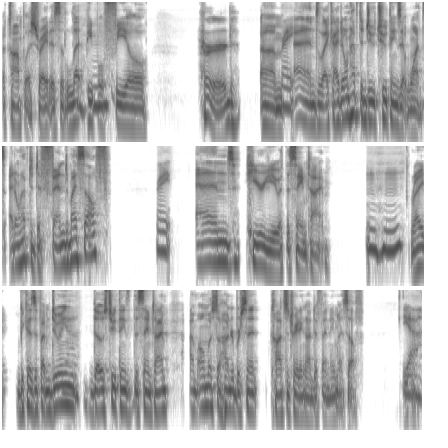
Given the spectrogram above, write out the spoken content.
accomplish, right? Is to let people feel heard. Um, Right. And like, I don't have to do two things at once. I don't have to defend myself right. and hear you at the same time. Mm-hmm. right? Because if I'm doing Yeah. those two things at the same time, I'm almost 100% concentrating on defending myself, Yeah.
